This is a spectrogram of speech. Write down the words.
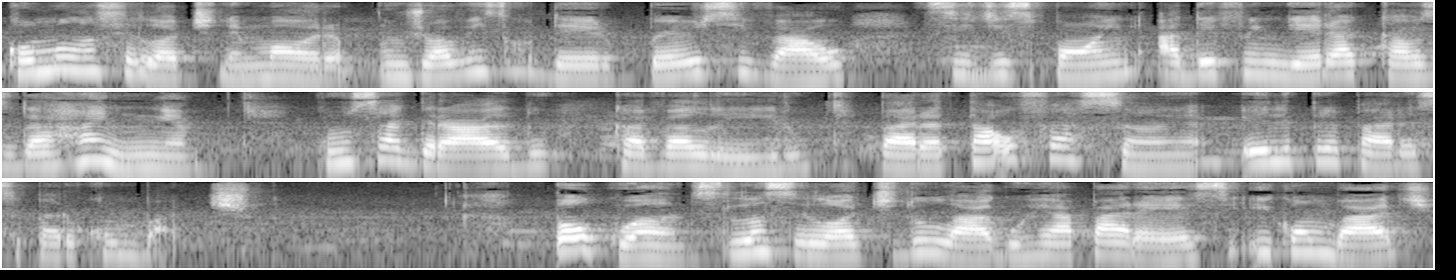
Como Lancelot demora, um jovem escudeiro, Percival, se dispõe a defender a causa da rainha, consagrado cavaleiro, para tal façanha, ele prepara-se para o combate. Pouco antes, Lancelot do Lago reaparece e combate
